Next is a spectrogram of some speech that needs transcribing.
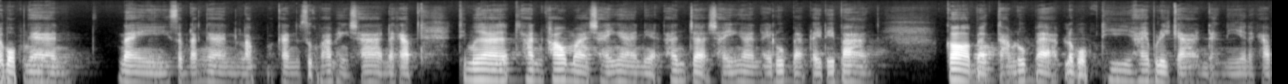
ระบบงานในสำนักงานหลักประกันสุขภาพแห่งชาตินะครับ ที่เมื่อท่านเข้ามาใช้งานเนี่ยท่านจะใช้งานในรูปแบบใดได้บ้าง ก็แบ่งตามรูปแบบระบบที่ให้บริการดังนี้นะครับ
